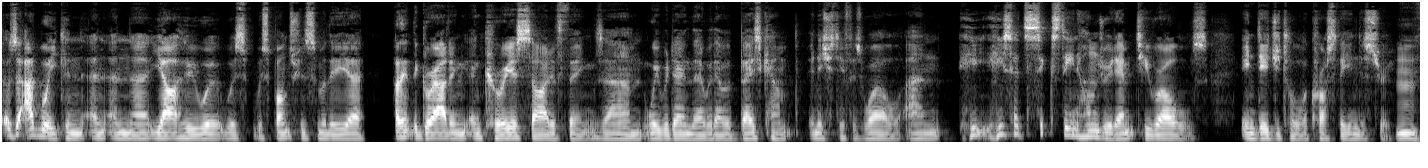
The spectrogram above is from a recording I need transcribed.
I was at Adweek, and and, and uh, Yahoo were, was was sponsoring some of the. Uh, I think the grad and, career side of things, um, we were down there with our base camp initiative as well. And he, he said 1,600 empty roles in digital across the industry. Mm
